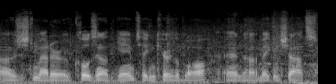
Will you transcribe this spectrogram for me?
uh, it was just a matter of closing out the game, taking care of the ball, and uh, making shots.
